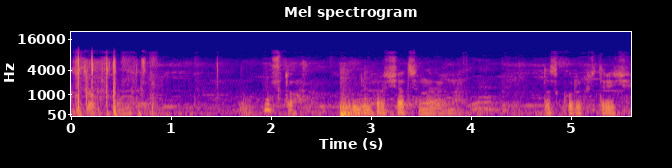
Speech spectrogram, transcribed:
собственно. Ну что, будем прощаться, наверное. До скорых встреч.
